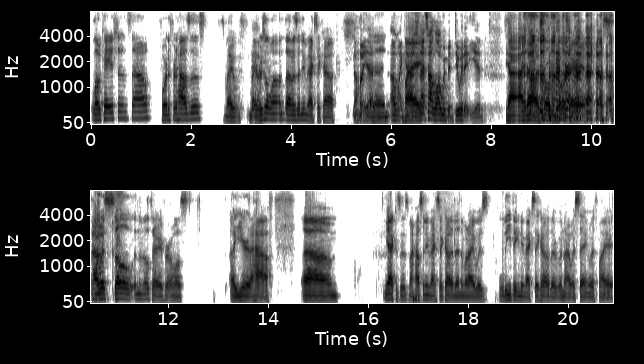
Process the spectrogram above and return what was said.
locations now, four different houses. It's my my Yeah. original one that was in New Mexico. oh yeah. And then Oh my gosh, my- that's how long we've been doing it, Ian. Yeah, I know. I was still in the military. I was, I was still in the military for almost a year and a half. Um, yeah, because it was my house in New Mexico, and then when I was leaving New Mexico, there when I was staying with my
